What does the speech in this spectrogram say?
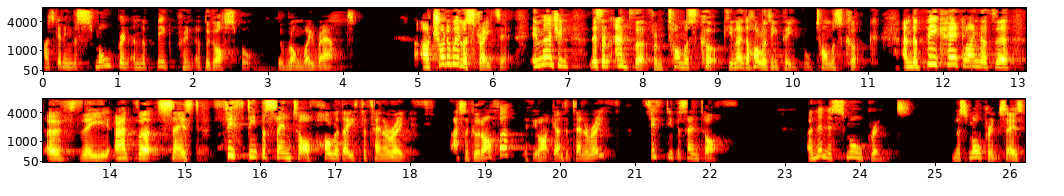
I was getting the small print and the big print of the gospel the wrong way round. I'll try to illustrate it. Imagine there's an advert from Thomas Cook, you know, the holiday people, Thomas Cook. And the big headline of the, of the advert says 50% off holidays to Tenerife. That's a good offer if you like going to Tenerife. 50% off. And then there's small print. And the small print says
